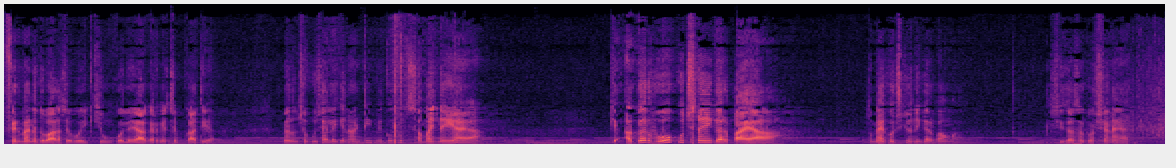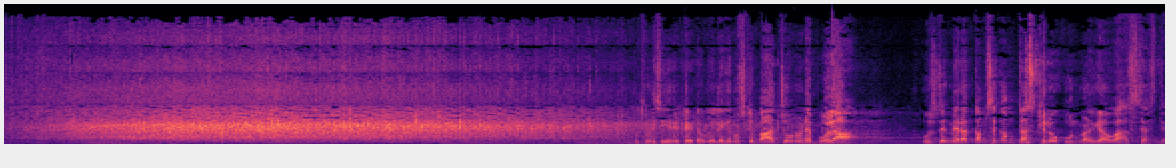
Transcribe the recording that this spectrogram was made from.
फिर मैंने दोबारा से वही क्यों को ले आकर के चिपका दिया। मैंने उनसे पूछा, लेकिन आंटी, मेरे को कुछ समझ नहीं आया कि अगर वो कुछ नहीं कर पाया तो मैं कुछ क्यों नहीं कर पाऊँगा? सीधा सा क्वेश्चन है यार। थोड़ी सी इरिटेट हो गई, लेकिन उसके बाद जो उन्होंने बोला, उस दिन मेरा कम से कम दस किलो खून बढ़ गया होगा हँसते हँसते।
